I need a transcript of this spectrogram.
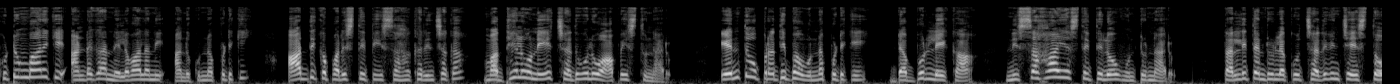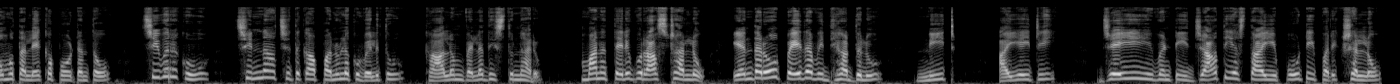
కుటుంబానికి అండగా నిలవాలని అనుకున్నప్పటికీ ఆర్థిక పరిస్థితి సహకరించగా మధ్యలోనే చదువులు ఆపేస్తున్నారు. ఎంతో ప్రతిభ ఉన్నప్పటికీ డబ్బుల్లేక నిస్సహాయ స్థితిలో ఉంటున్నారు. తల్లిదండ్రులకు చదివించే స్తోమత లేకపోవటంతో చివరకు చిన్నా చితకా పనులకు వెళుతూ కాలం వెళ్ళదీస్తున్నారు. మన తెలుగు రాష్ట్రాల్లో ఎందరో పేద విద్యార్థులు నీట్, ఐఐటి జేఈఈ వంటి జాతీయ స్థాయి పోటీ పరీక్షల్లో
